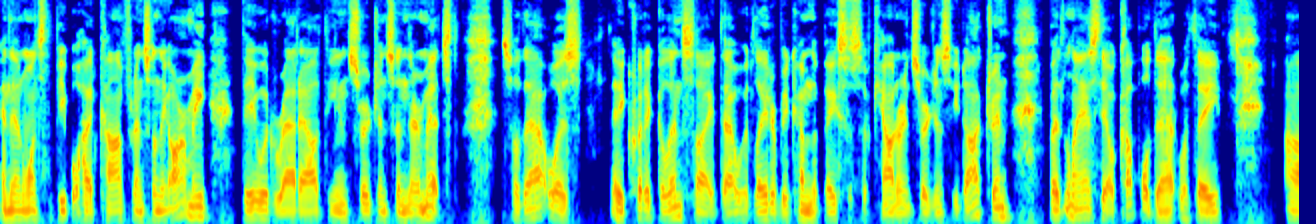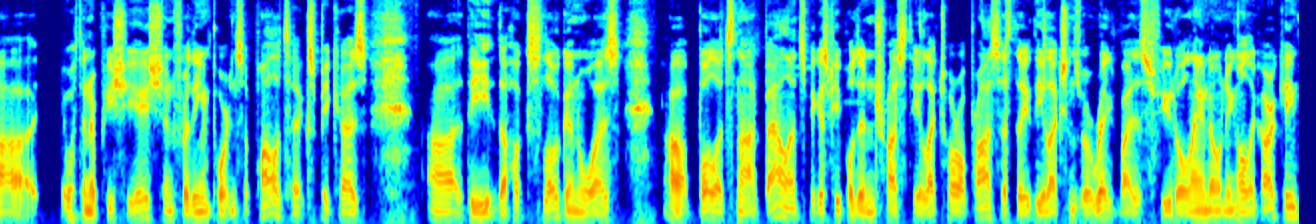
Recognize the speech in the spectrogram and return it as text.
and then once the people had confidence in the army, they would rat out the insurgents in their midst. So that was a critical insight that would later become the basis of counterinsurgency doctrine. But Lansdale coupled that with a uh, with an appreciation for the importance of politics because uh, the the Huk slogan was uh, "bullets, not ballots," because people didn't trust the electoral process. The, the elections were rigged by this feudal landowning oligarchy,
